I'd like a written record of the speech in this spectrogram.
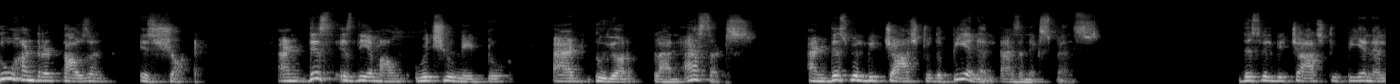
200,000 is short. And this is the amount which you need to add to your plan assets. And this will be charged to the P&L as an expense. This will be charged to P&L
